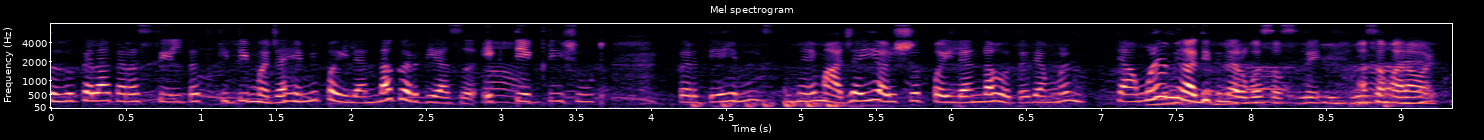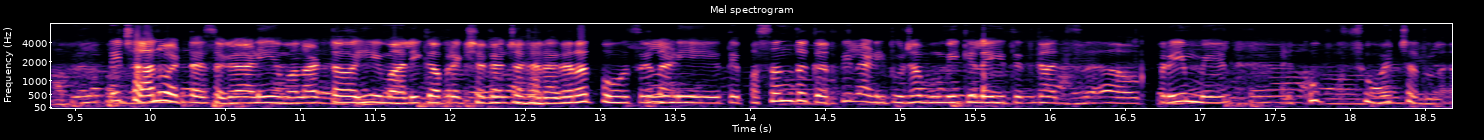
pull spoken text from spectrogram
सहकलाकार असतील तर किती मजा. हे मी पहिल्यांदा करते असं. एकटी एकटी शूट करते. हे मी हे माझ्याही आयुष्यात पहिल्यांदा होतं. त्यामुळे त्यामुळे मी अधिक नर्वस असते असं मला वाटतं. ते छान वाटतंय सगळं आणि मला वाटतं ही मालिका प्रेक्षकांच्या घराघरात पोहोचेल आणि ते पसंत करतील आणि तुझ्या भूमिकेलाही तितकाच प्रेम मिळेल. आणि खूप शुभेच्छा तुला.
